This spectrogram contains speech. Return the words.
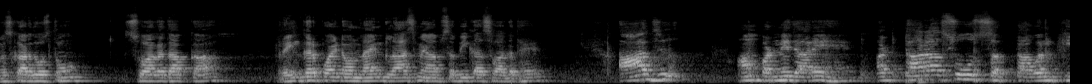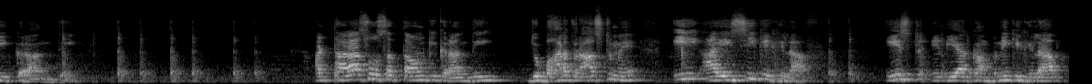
नमस्कार दोस्तों, स्वागत आपका। रैंकर पॉइंट ऑनलाइन क्लास में आप सभी का स्वागत है। आज हम पढ़ने जा रहे हैं अठारह की क्रांति। अठारह की क्रांति जो भारत राष्ट्र में एआईसी के खिलाफ ईस्ट इंडिया कंपनी के खिलाफ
